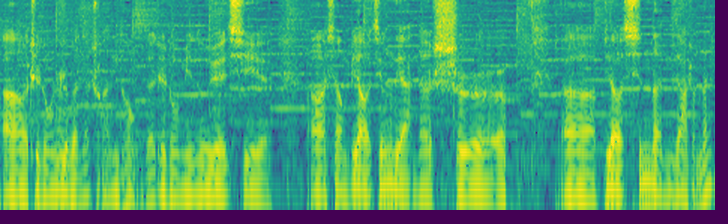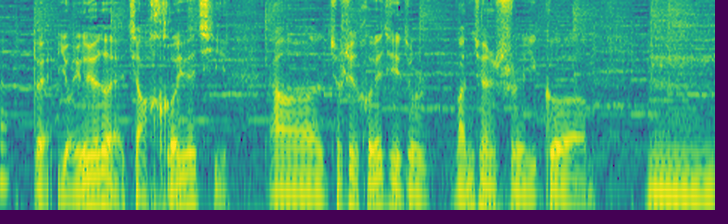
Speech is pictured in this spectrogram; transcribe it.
呃，这种日本的传统的这种民族乐器，呃，像比较经典的是，呃，比较新的那叫什么来着？对，有一个乐队叫合约器，然后就这个合约器就是完全是一个。嗯，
